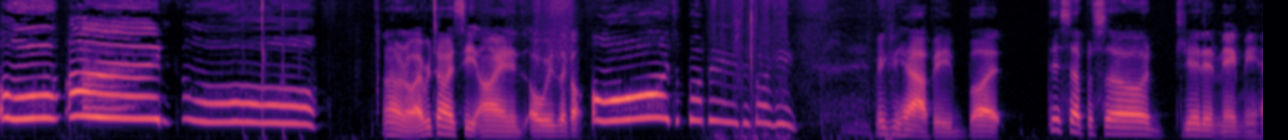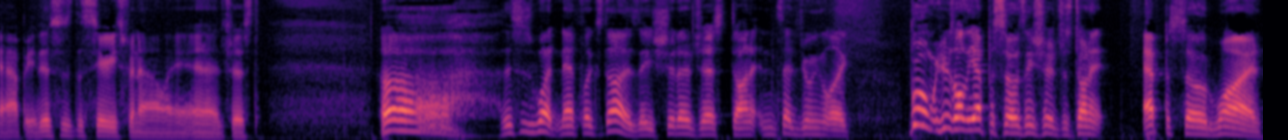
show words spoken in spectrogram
oh, oh I don't know. Every time I see Ein, it's always like, oh, it's a puppy, it's a doggy. Makes me happy, but this episode didn't make me happy. This is the series finale, and it's just, oh, this is what Netflix does. They should have just done it instead of doing like, boom, here's all the episodes. They should have just done it episode one,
